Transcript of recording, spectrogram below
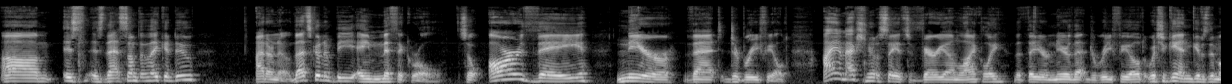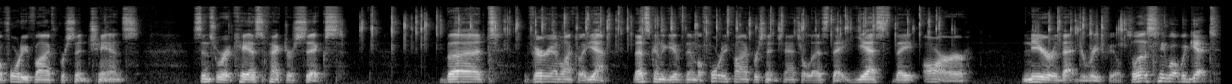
Um, is, is that something they could do? I don't know. That's going to be a mythic roll. So are they near that debris field? I am actually going to say it's very unlikely that they are near that debris field, which again gives them a 45% chance since we're at Chaos factor 6. But very unlikely. Yeah, that's going to give them a 45% chance or less that yes, they are near that debris field. So let's see what we get.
